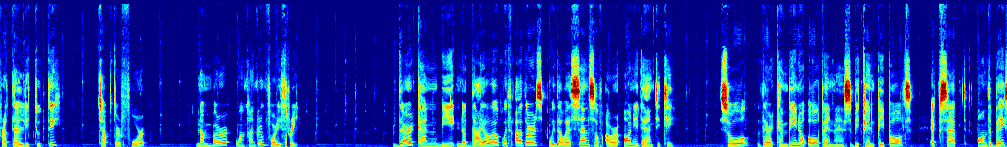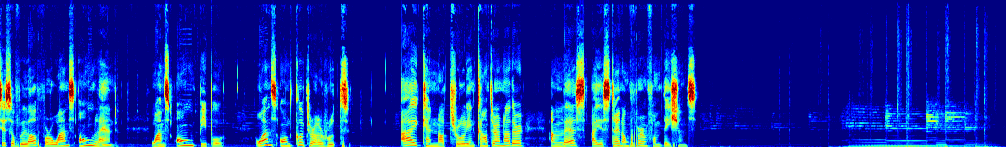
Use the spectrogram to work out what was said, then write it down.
Fratelli Tutti, Chapter 4, Number 143. There can be no dialogue with others without a sense of our own identity. So, there can be no openness between peoples except on the basis of love for one's own land, one's own people, one's own cultural roots. I cannot truly encounter another unless I stand on firm foundations.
